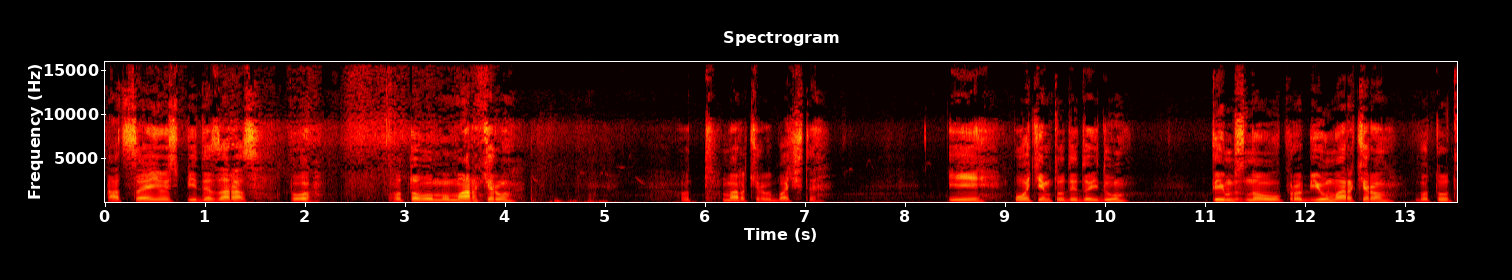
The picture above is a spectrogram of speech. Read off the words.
а цей ось піде зараз по готовому маркеру. От маркер ви бачите. І потім туди дойду, тим знову проб'ю маркером, бо тут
